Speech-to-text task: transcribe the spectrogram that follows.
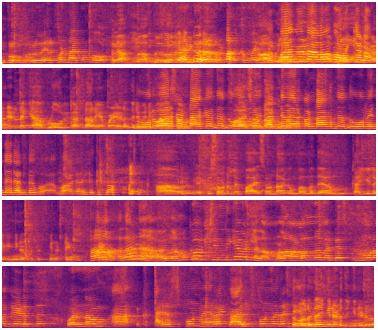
നൂറ് പേർക്ക് ഉണ്ടാക്കുമ്പോ അല്ല അന്ന് അന്ന് ഇതുപോലെ രണ്ടു നിങ്ങൾ ആ അപ്പൊ vlog- അങ്ങോട്ട് അളവ് ആ vlog കുറയ്ക്കണം. കണ്ടിട്ടില്ലെങ്കിൽ ആ ബ്ലോഗ് കണ്ടറിയാം. പഴയടത്തിന് നൂറ് പേർക്ക് ഉണ്ടാക്കുന്ന നൂറ് രണ്ട് പേർക്ക് ഉണ്ടാക്കുന്ന നൂറിന്റെ രണ്ട് ഭാ- ഭാഗം എടുക്കണം. ആ എപ്പിസോഡിൽ പായസം ഉണ്ടാക്കുമ്പോൾ അദ്ദേഹം കയ്യിലൊക്കെ ഇങ്ങനെ എടുത്തിട്ട് ഇങ്ങനെ ടിം ആ അതാണ്. നമുക്ക് ചിന്തിക്കാൻ പറ്റില്ല. നമ്മൾ അളന്ന് മറ്റേ സ്പൂണൊക്കെ എടുത്ത് ഒരെണ്ണം ആ, അര സ്പൂൺ വേറെ കാൽ സ്പൂൺ വേറെ ഇത് വെറുതെ ഇങ്ങനെ എടുത്ത് ഇങ്ങനെ ഇടുക.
